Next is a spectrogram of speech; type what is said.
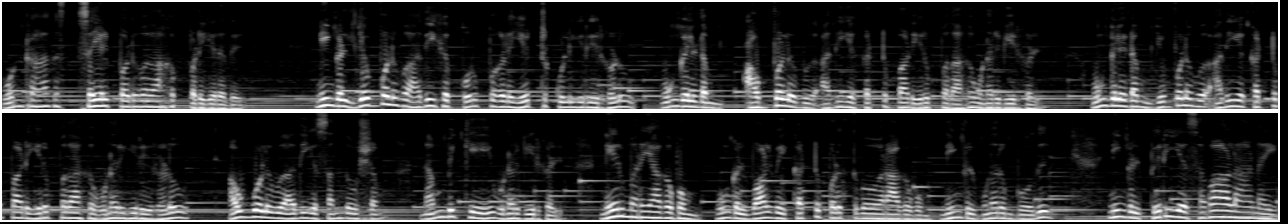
ஒன்றாக செயல்படுவதாகப்படுகிறது. நீங்கள் எவ்வளவு அதிக பொறுப்புகளை ஏற்றுக்கொள்கிறீர்களோ உங்களிடம் அவ்வளவு அதிக கட்டுப்பாடு இருப்பதாக உணர்வீர்கள். உங்களிடம் எவ்வளவு அதிக கட்டுப்பாடு இருப்பதாக உணர்கிறீர்களோ அவ்வளவு அதிக சந்தோஷம் நம்பிக்கையை உணர்வீர்கள். நேர்மறையாகவும் உங்கள் வாழ்வை கட்டுப்படுத்துபவராகவும் நீங்கள் உணரும்போது நீங்கள் பெரிய சவாலான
